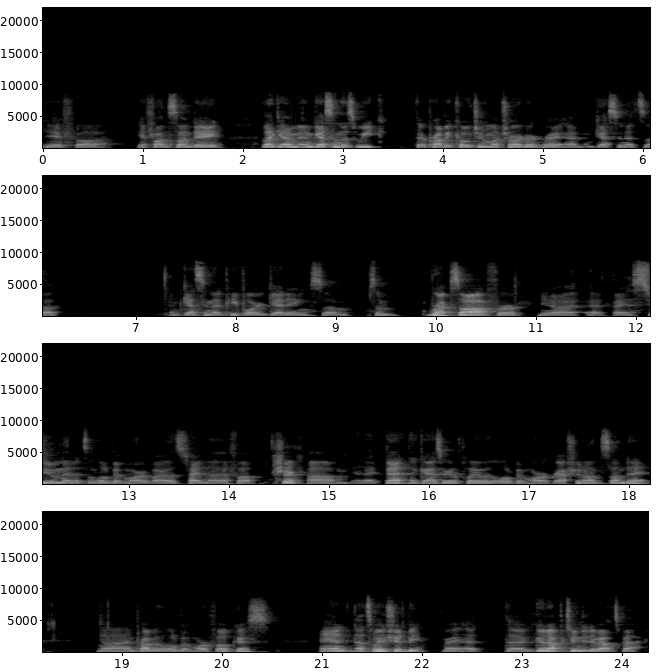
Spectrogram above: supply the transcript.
if uh, if on Sunday, like I'm, I'm, guessing this week, they're probably coaching much harder, right? I'm, I'm guessing it's a, I'm guessing that people are getting some some reps off, or you know, I, I, assume that it's a little bit more of a let's tighten the f up. Sure. Um, and I bet that guys are going to play with a little bit more aggression on Sunday, uh, and probably a little bit more focus, and that's the way it should be, right? A, a good opportunity to bounce back.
